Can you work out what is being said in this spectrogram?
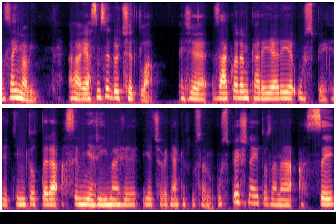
zajímavý. Uh, já jsem se dočetla, že základem kariéry je úspěch, že tímto teda asi měříme, že je člověk nějakým způsobem úspěšný, to znamená asi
